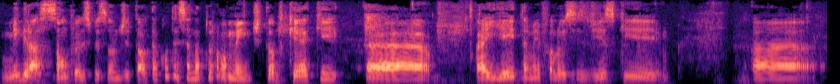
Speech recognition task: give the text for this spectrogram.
migração para a distribuição digital está acontecendo naturalmente. Tanto que é que uh, a EA também falou esses dias que uh,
